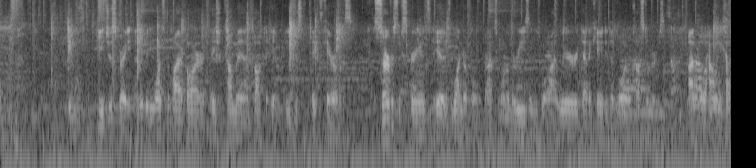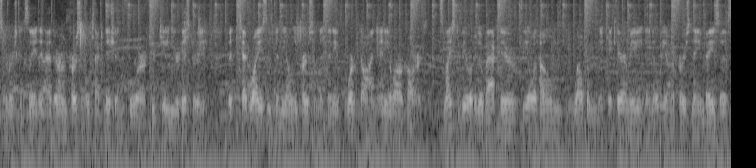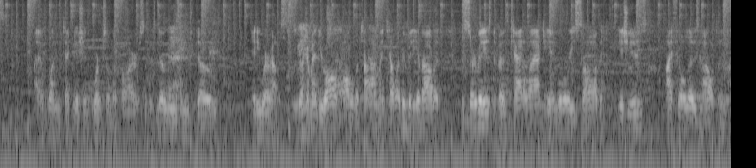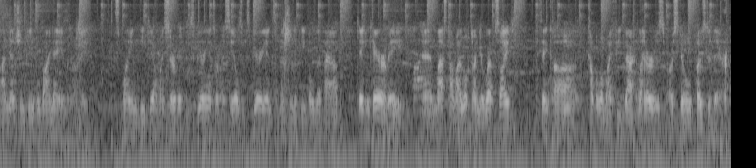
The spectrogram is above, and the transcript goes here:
He's, he's just great. Anybody wants to buy a car, they should come in and talk to him. He just takes care of us. The service experience is wonderful. That's one of the reasons why we're dedicated and loyal customers. I don't know how many customers can say they've had their own personal technician for 15-year history, but Ted Weiss has been the only person that's any worked on any of our cars. It's nice to be able to go back there, feel at home, you're welcome, they take care of me, they know me on a first name basis. I have one technician that works on the car, so there's no reason to go anywhere else. We recommend you all all the time. I tell everybody about it. The surveys that both Cadillac and Morrie's Saab issues, I fill those out and I mention people by name and I explain in detail my service experience or my sales experience, mention the people that have taken care of me. And last time I looked on your website, I think uh, a couple of my feedback letters are still posted there.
